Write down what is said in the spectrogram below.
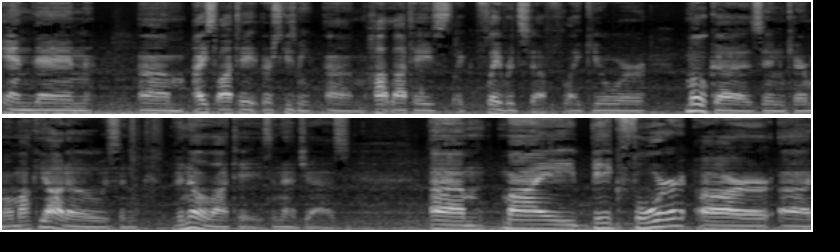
And then um, iced latte, or excuse me, um, hot lattes, like flavored stuff, like your mochas and caramel macchiatos and vanilla lattes and that jazz. Um, my big four are uh,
